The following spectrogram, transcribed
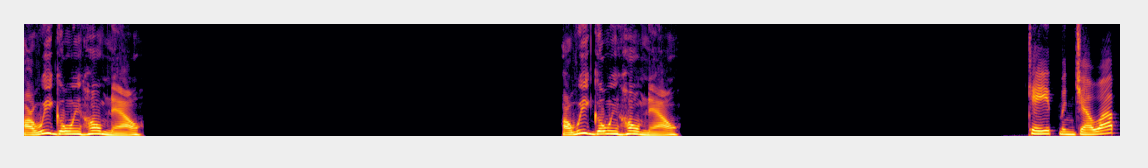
Are we going home now? Are we going home now? Kate menjawab,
